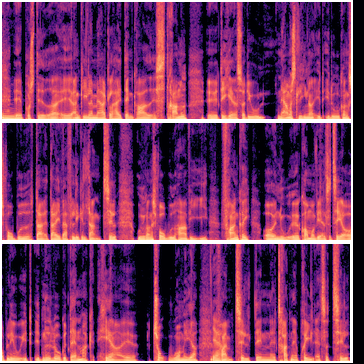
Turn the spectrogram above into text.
mm. øh, på steder. Øh, Angela Merkel har i den grad øh, strammet øh, det her, så det er jo nærmest ligner et, et udgangsforbud. Der, der er i hvert fald ikke langt til. Udgangsforbud har vi i Frankrig, og nu øh, kommer vi altså til at opleve et, et nedlukket Danmark her øh, to uger mere, ja. frem til den 13. Øh, april, altså til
